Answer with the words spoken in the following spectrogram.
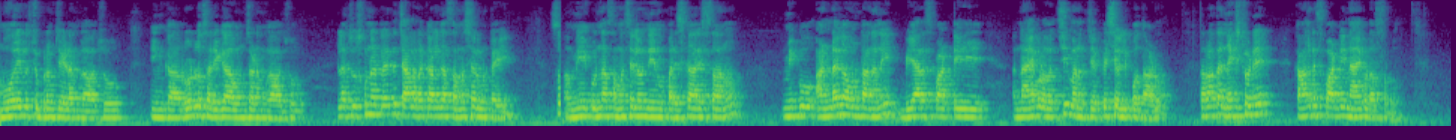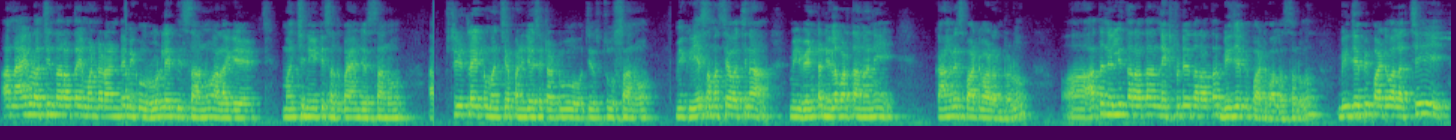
మోరీలు శుభ్రం చేయడం కావచ్చు ఇంకా రోడ్లు సరిగా ఉంచడం కావచ్చు. ఇలా చూసుకున్నట్లయితే చాలా రకాలుగా సమస్యలు ఉంటాయి. సో మీకున్న సమస్యలు నేను పరిష్కరిస్తాను. మీకు అండగా ఉంటానని బీఆర్ఎస్ పార్టీ నాయకుడు వచ్చి మనకు చెప్పేసి వెళ్ళిపోతాడు. తర్వాత నెక్స్ట్ డే కాంగ్రెస్ పార్టీ నాయకుడు వస్తాడు. ఆ నాయకుడు వచ్చిన తర్వాత ఏమంటాడంటే మీకు రోడ్లు వేపిస్తాను అలాగే మంచి నీటి సదుపాయం చేస్తాను స్ట్రీట్ లైట్లు మంచిగా పనిచేసేటట్టు చూ- చూస్తాను. మీకు ఏ సమస్య వచ్చినా మీ వెంట నిలబడతానని కాంగ్రెస్ పార్టీ వాడు అంటాడు. అతను వెళ్ళిన తర్వాత నెక్స్ట్ డే తర్వాత బీజేపీ పార్టీ వాళ్ళు వస్తారు. బీజేపీ పార్టీ వాళ్ళు వచ్చి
